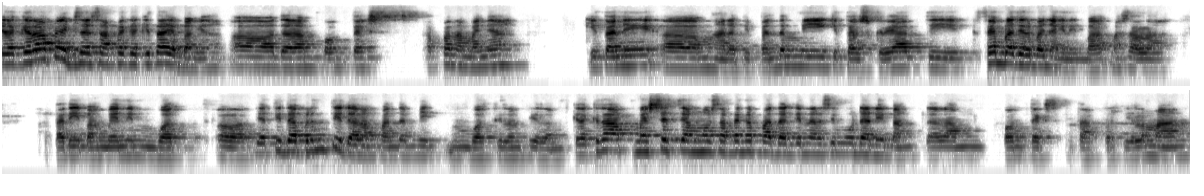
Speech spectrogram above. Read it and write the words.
Kira-kira apa yang bisa sampai ke kita ya bang ya uh, dalam konteks apa namanya kita nih uh, menghadapi pandemi, kita harus kreatif. Saya belajar banyak ini masalah tadi bang Benny membuat uh, ya tidak berhenti dalam pandemi membuat film-film. Kira-kira message yang mau sampaikan kepada generasi muda nih bang dalam konteks kita perfilman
